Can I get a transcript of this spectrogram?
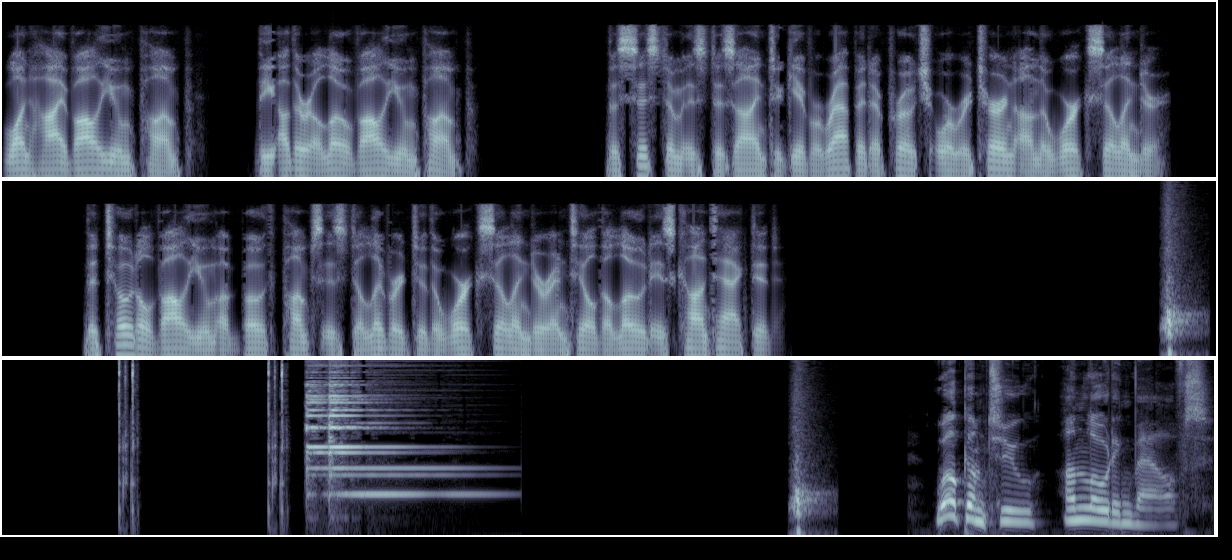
one high-volume pump, the other a low-volume pump. The system is designed to give a rapid approach or return on the work cylinder. The total volume of both pumps is delivered to the work cylinder until the load is contacted. Welcome to Unloading Valves.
